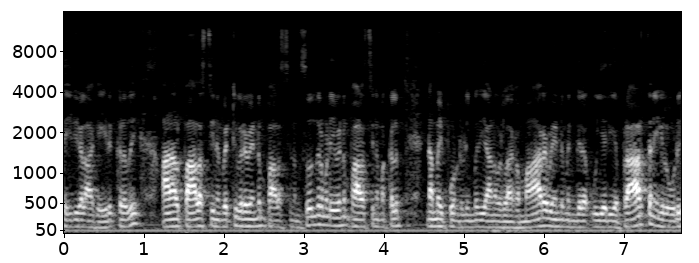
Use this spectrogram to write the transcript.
செய்திகளாக இருக்கிறது. ஆனால் பாலஸ்தீனம் வெற்றி பெற வேண்டும் பாலஸ்தீனம் சுதந்திரமடைய வேண்டும் பாலஸ்தீன மக்களும் நம்மை போன்ற நிம்மதியானவர்களாக மாற வேண்டும் என்கிற உயரிய பிரார்த்தனைகளோடு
